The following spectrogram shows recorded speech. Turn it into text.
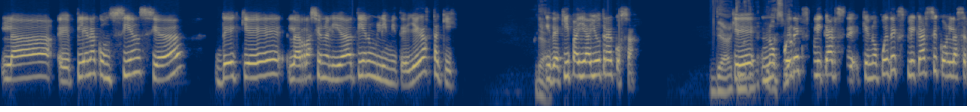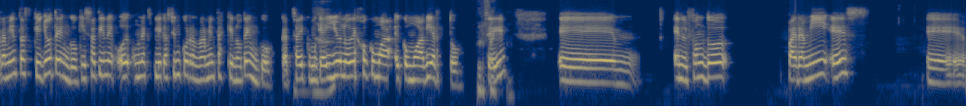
la eh, plena conciencia de que la racionalidad tiene un límite, llega hasta aquí. Y de aquí para allá hay otra cosa que, no, puede explicarse, que no puede explicarse con las herramientas que yo tengo. Quizá tiene una explicación con herramientas que no tengo, ¿cachai? Como que ahí yo lo dejo como, como abierto, ¿sí? Eh, en el fondo, para mí es, eh,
